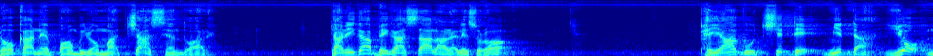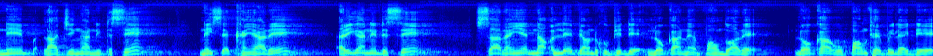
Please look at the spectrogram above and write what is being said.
လောကနဲ့ပေါင်းပြီးတော့မှကြဆင်းသွားတယ်ဒါတွေကဘယ်ကစလာတယ်လဲဆိုတော့ဖះကိုချစ်တဲ့မေတ္တာယော့နေလာခြင်းကနေတဆင့်နှိပ်စက်ခံရတယ်အဲဒီကနေတဆင့်စာရန်ရဲ့နောက်အလှည့်ပြောင်းတစ်ခုဖြစ်တဲ့လောကနဲ့ပေါင်းသွားတဲ့လောကကိုပေါင်းထည့်ပေးလိုက်တဲ့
